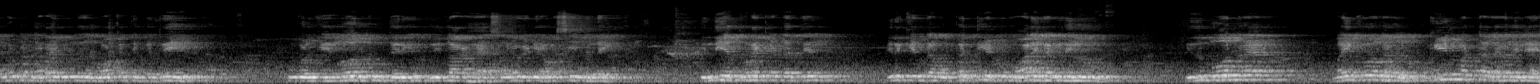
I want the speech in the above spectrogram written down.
கூட்டம் நடைபெறுவதன் நோக்கத்தை பற்றி உங்களுக்கு எல்லோருக்கும் தெரியும். புதிதாக சொல்ல வேண்டிய அவசியம் இல்லை. இந்திய துணைக்கண்டத்தில் இருக்கின்ற முப்பத்தி எட்டு மாநிலங்களிலும் இது போன்ற மைக்ரோ லெவல் கீழ்மட்ட லெவலிலே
